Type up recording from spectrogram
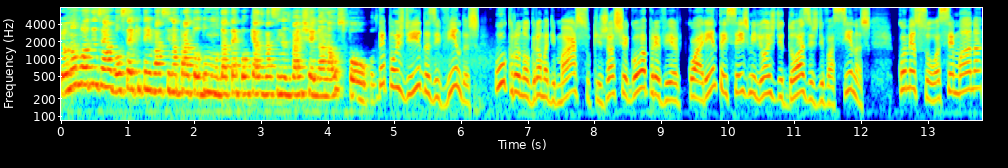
Eu não vou dizer a você que tem vacina para todo mundo, até porque as vacinas vai chegando aos poucos. Depois de idas e vindas, o cronograma de março, que já chegou a prever 46 milhões de doses de vacinas, começou a semana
